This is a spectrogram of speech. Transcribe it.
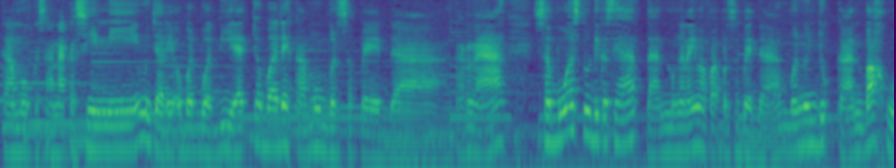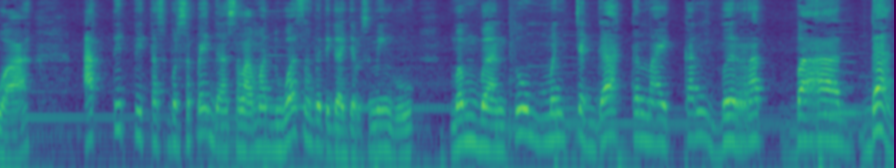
kamu ke sana ke sini mencari obat buat diet, coba deh kamu bersepeda. Karena sebuah studi kesehatan mengenai manfaat bersepeda menunjukkan bahwa aktivitas bersepeda selama 2-3 jam seminggu membantu mencegah kenaikan berat badan.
